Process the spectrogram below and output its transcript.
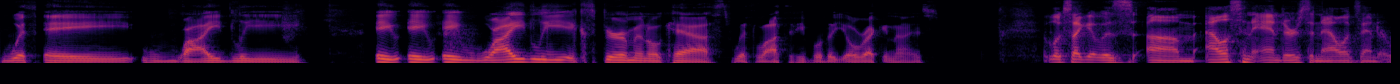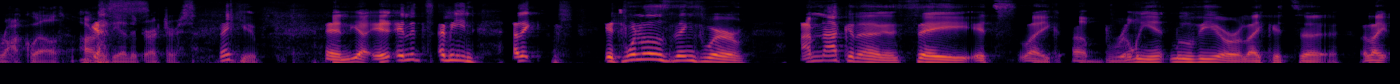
with a widely a, a, a widely experimental cast with lots of people that you'll recognize. It looks like it was um, Allison Anders and Alexander Rockwell are the other directors. Thank you. And yeah, it, and it's I mean, I think it's one of those things where I'm not gonna say it's like a brilliant movie or like it's a like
